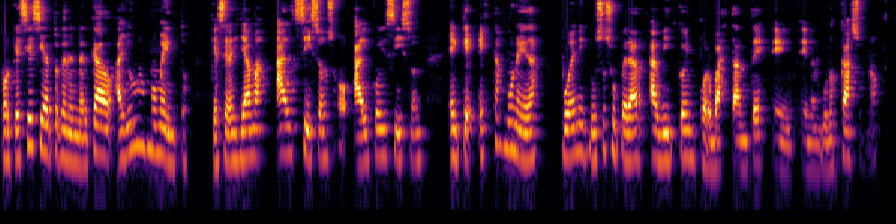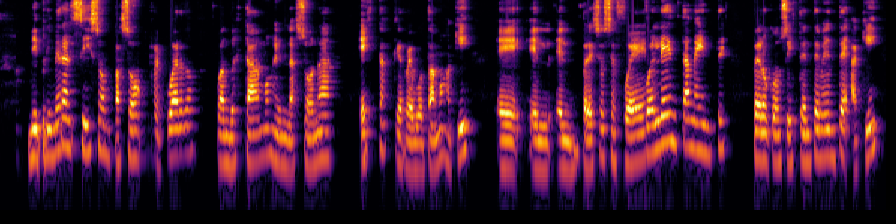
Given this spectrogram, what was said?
Porque sí es cierto que en el mercado hay unos momentos que se les llama alt seasons o altcoin season en que estas monedas pueden incluso superar a Bitcoin por bastante en, algunos casos, ¿no? Mi primera season pasó, recuerdo, cuando estábamos en la zona esta que rebotamos aquí, eh, el, precio se fue, fue lentamente, pero consistentemente aquí.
